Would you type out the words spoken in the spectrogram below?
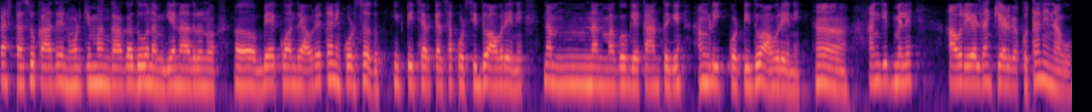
ಕಷ್ಟ ಸುಖ ಆದರೆ ನೋಡ್ಕೊಂಬಂಗಾಗೋದು ನಮ್ಗೇನಾದ್ರೂ ಬೇಕು ಅಂದರೆ ಅವರೇ ತಾನೇ ಕೊಡಿಸೋದು. ಈಗ ಟೀಚರ್ ಕೆಲಸ ಕೊಡ್ಸಿದ್ದು ಅವರೇನೆ. ನಮ್ಮ ನನ್ನ ಮಗುಗೆ ಕಾಂತಿಗೆ ಅಂಗಡಿ ಕೊಟ್ಟಿದ್ದು ಅವರೇನೆ. ಹಾಂ, ಹಂಗಿದ್ಮೇಲೆ ಅವ್ರು ಹೇಳ್ದಂಗೆ ಕೇಳಬೇಕು ತಾನೆ ನಾವು.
